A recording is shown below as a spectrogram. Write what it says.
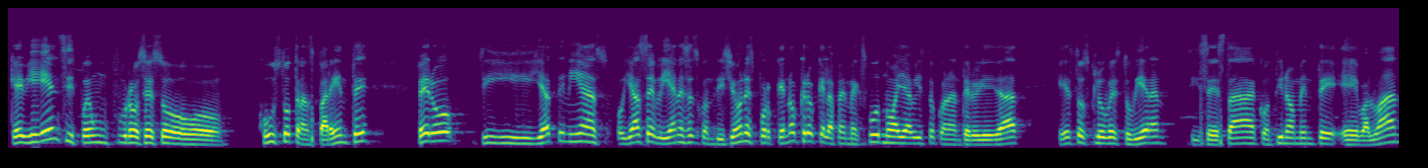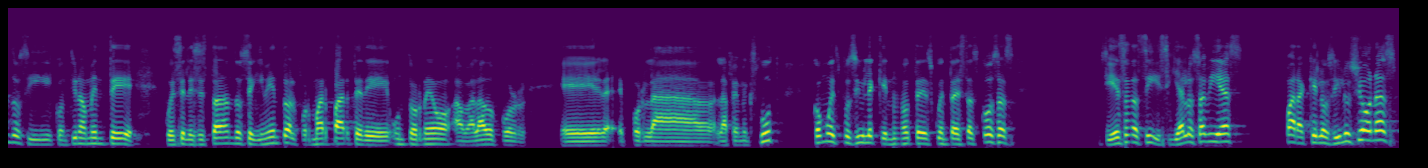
qué bien si fue un proceso justo, transparente, pero si ya tenías o ya se veían esas condiciones, porque no creo que la Femex Food no haya visto con anterioridad que estos clubes tuvieran, si se está continuamente evaluando, si continuamente pues se les está dando seguimiento al formar parte de un torneo avalado por, eh, por la, la Femex Food, ¿cómo es posible que no te des cuenta de estas cosas? Si es así, si ya lo sabías, ¿para qué los ilusionas?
